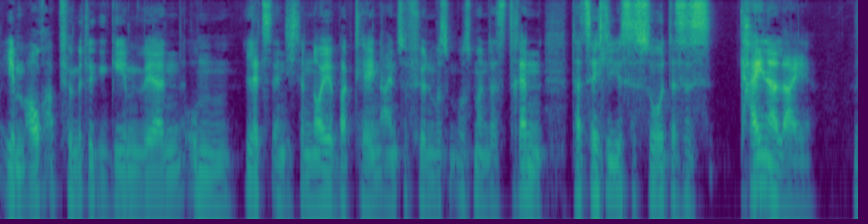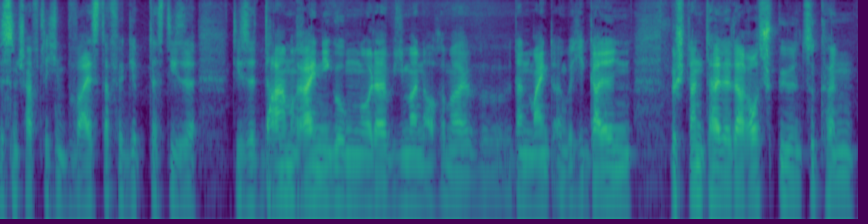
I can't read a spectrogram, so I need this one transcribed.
eben auch Abführmittel gegeben werden, um letztendlich dann neue Bakterien einzuführen, muss, muss man das trennen. Tatsächlich ist es so, dass es keinerlei wissenschaftlichen Beweis dafür gibt, dass diese, diese Darmreinigung oder wie man auch immer dann meint, irgendwelche Gallenbestandteile daraus spülen zu können,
